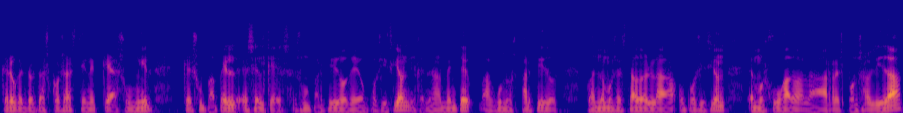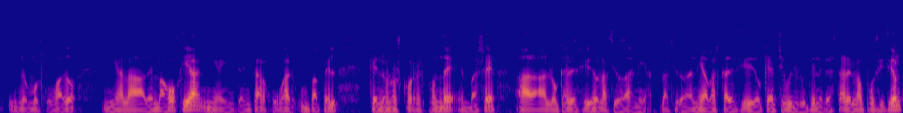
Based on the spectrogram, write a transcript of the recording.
creo que entre otras cosas tiene que asumir que su papel es el que es. Es un partido de oposición y generalmente algunos partidos cuando hemos estado en la oposición hemos jugado a la responsabilidad y no hemos jugado ni a la demagogia ni a intentar jugar un papel que no nos corresponde en base a lo que ha decidido la ciudadanía. La ciudadanía vasca ha decidido que H. Bildu tiene que estar en la oposición,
